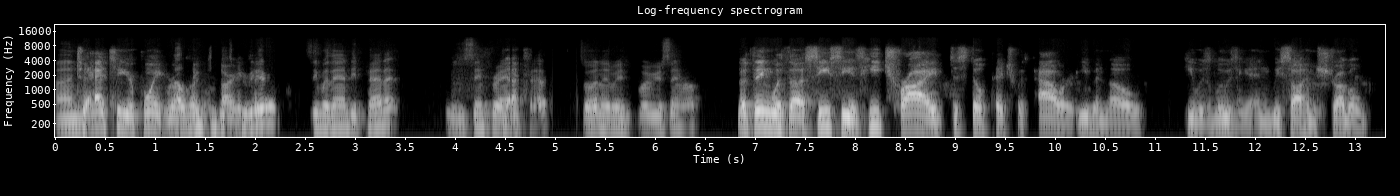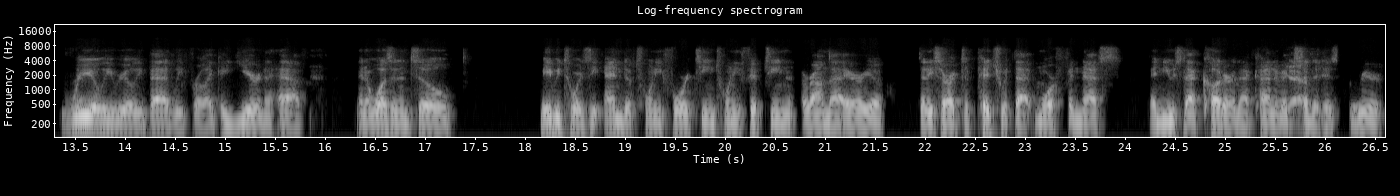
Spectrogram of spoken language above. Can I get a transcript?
And to add to your point, real quick, sorry career, see with Andy Pettitte, it was the same for Andy yeah. Pettitte. So anyway, what were you saying, Rob? The thing with uh, CC is he tried to still pitch with power, even though he was losing it, and we saw him struggle really, really badly for like a year and a half. And it wasn't until maybe towards the end of 2014, 2015, around that area, that he started to pitch with that more finesse and use that cutter, and that kind of extended yeah. his career.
